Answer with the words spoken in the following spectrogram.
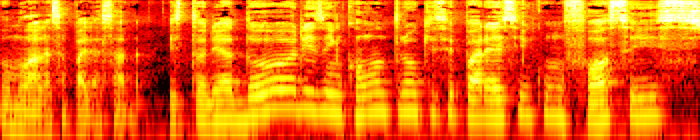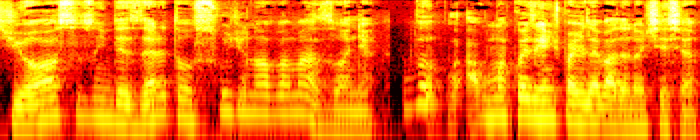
Vamos lá nessa palhaçada. Historiadores encontram que se parecem com fósseis de ossos em deserto ao sul de Nova Amazônia. Uma coisa que a gente pode levar da notícia:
